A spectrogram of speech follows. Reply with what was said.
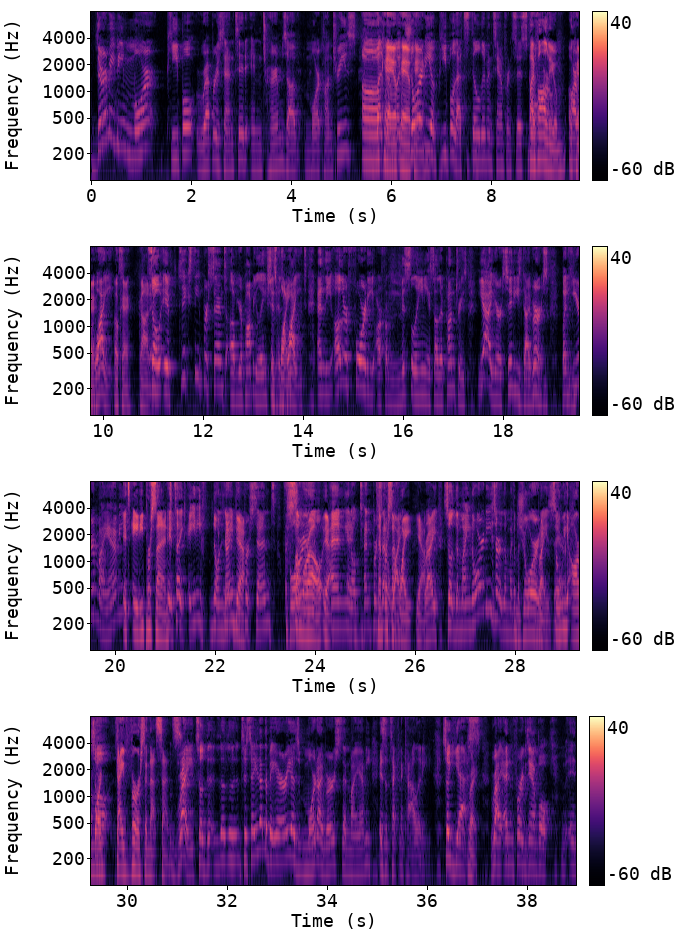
There may be more people represented in terms of more countries. Oh, but okay, the okay, okay. majority of people that still live in San Francisco By volume, are, okay. white. Okay, got it. So if sixty percent of your population Is is, white. white. and the other forty are from miscellaneous other countries, yeah, your city's diverse. But mm-hmm. here in Miami, It's 80%. it's like eighty, no, ninety percent Somewhere else, yeah. and you know ten percent white, white, yeah. right. So the minorities are the right. majorities. So we are So- more diverse in that sense. Right. So the, the, the, to say that the Bay Area is more diverse than Miami is a technicality. So yes, Right. right. And for example,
